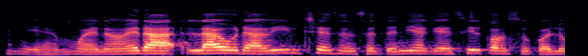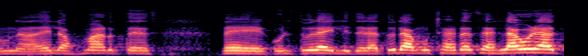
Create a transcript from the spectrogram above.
Bien, bueno, era Laura Vilches Se Tenía que Decir con su columna de los martes de Cultura y Literatura. Muchas gracias, Laura.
